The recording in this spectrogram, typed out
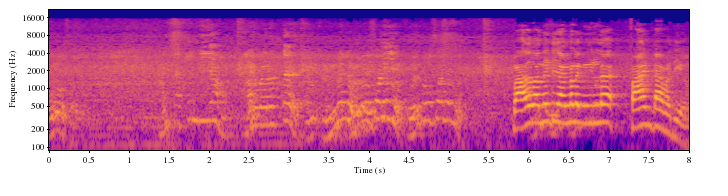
മൂന്ന് ദിവസം. അപ്പൊ അത് വന്നിട്ട് ഞങ്ങൾ വീട്ടിലെ ഫാൻ ഇട്ടാ മതിയോ?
